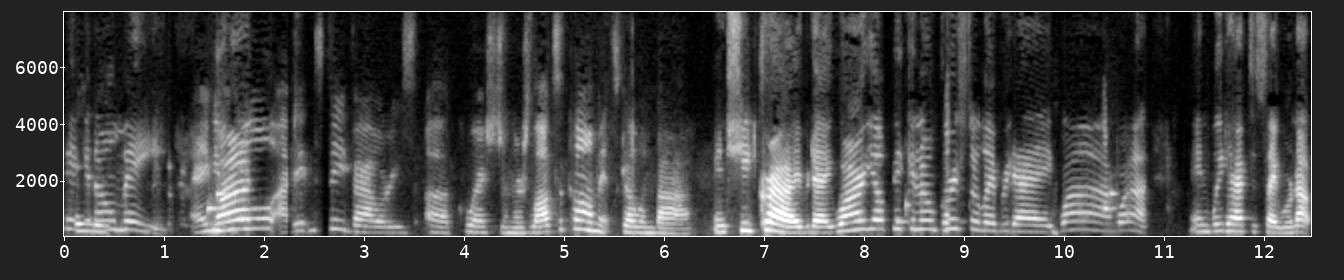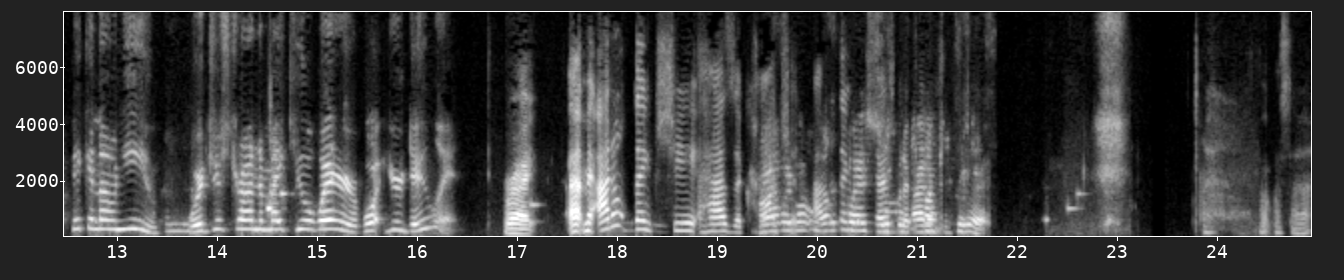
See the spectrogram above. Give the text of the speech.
picking on me? amy Right. Poole, i didn't see valerie's uh, question there's lots of comments going by And she'd cry every day. Why are y'all picking on Crystal every day? Why? Why? And we'd have to say, We're not picking on you. We're just trying to make you aware of what you're doing. Right. I mean, I don't think she has a Valerie, conscience. what was I don't think she question? knows what a I don't conscience is. What was that?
